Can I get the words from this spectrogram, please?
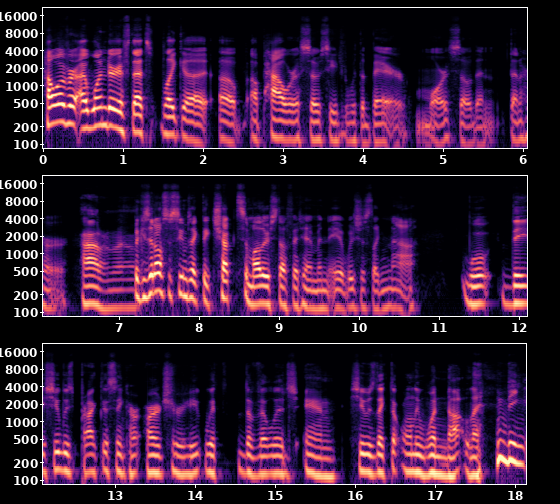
However, I wonder if that's like a, a a power associated with the bear more so than than her. I don't know. Because it also seems like they chucked some other stuff at him and it was just like nah. Well, they she was practicing her archery with the village, and she was like the only one not landing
